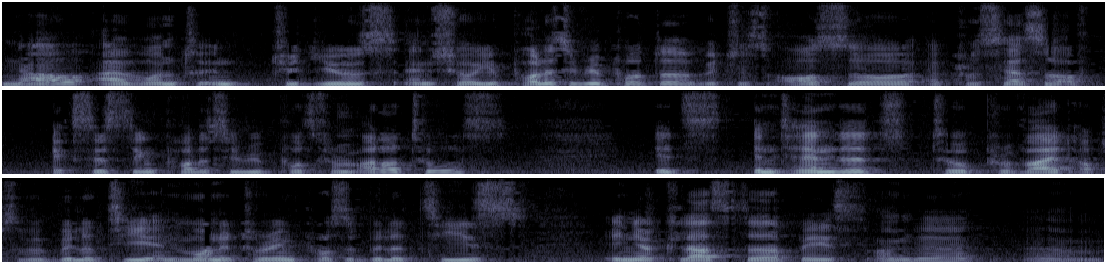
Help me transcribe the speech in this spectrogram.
now I want to introduce and show you Policy Reporter, which is also a processor of existing policy reports from other tools. It's intended to provide observability and monitoring possibilities in your cluster based on the um,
